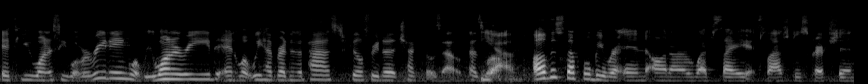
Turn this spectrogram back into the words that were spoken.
if you want to see what we're reading, what we want to read, and what we have read in the past, feel free to check those out as well. Yeah, all this stuff will be written on our website slash description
